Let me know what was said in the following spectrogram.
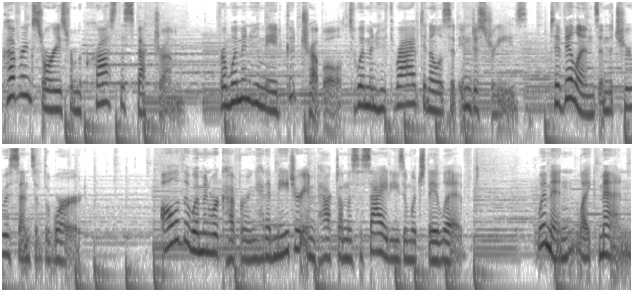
covering stories from across the spectrum, from women who made good trouble to women who thrived in illicit industries to villains in the truest sense of the word. All of the women we're covering had a major impact on the societies in which they lived. Women, like men,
